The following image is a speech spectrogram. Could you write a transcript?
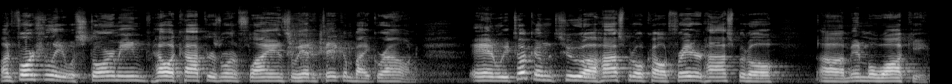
Unfortunately, it was storming, helicopters weren't flying, so we had to take him by ground. And we took him to a hospital called Froedtert Hospital um, in Milwaukee.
